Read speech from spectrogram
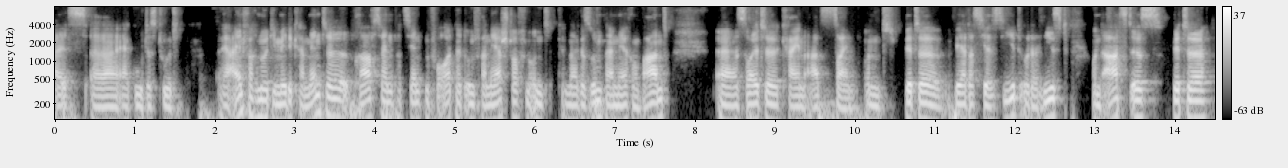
als äh, er Gutes tut. Wer einfach nur die Medikamente brav seinen Patienten verordnet und von Nährstoffen und einer gesunden Ernährung warnt, äh, sollte kein Arzt sein. Und bitte, wer das hier sieht oder liest und Arzt ist, bitte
